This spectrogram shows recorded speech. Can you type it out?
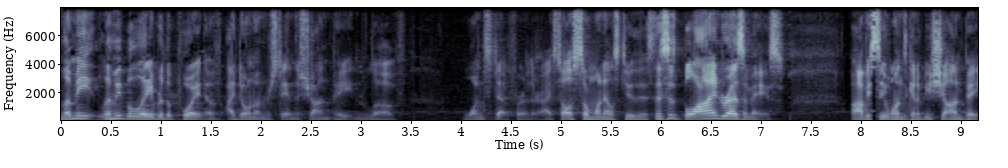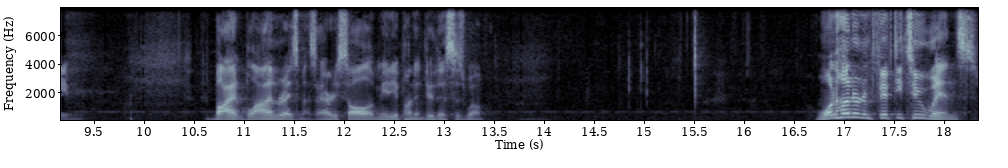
Let me let me belabor the point of I don't understand the Sean Payton love one step further. I saw someone else do this. This is blind resumes. Obviously, one's going to be Sean Payton. Blind blind resumes. I already saw a media pundit do this as well. 152 wins,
